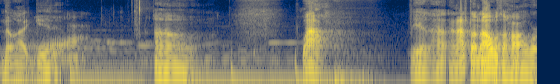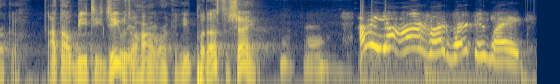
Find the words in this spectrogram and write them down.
No, I get it. Um, wow. Yeah, I, and I thought I was a hard worker. I thought BTG was a hard mm-hmm. worker. You put us to shame. Mm-hmm. I mean, y'all are hard workers. Like,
